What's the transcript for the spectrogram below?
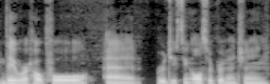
they were helpful at reducing ulcer prevention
